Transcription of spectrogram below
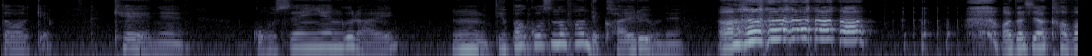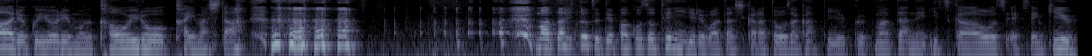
たわけ。計ね5000円ぐらい？うんデパコスのファンで買えるよね。あはははは。私はカバー力よりも顔色を買いました。また一つデパコスを手に入れる私から遠ざかっていく。またねいつか会おうぜ。Thank you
